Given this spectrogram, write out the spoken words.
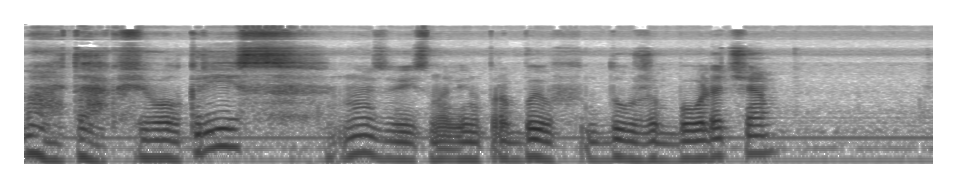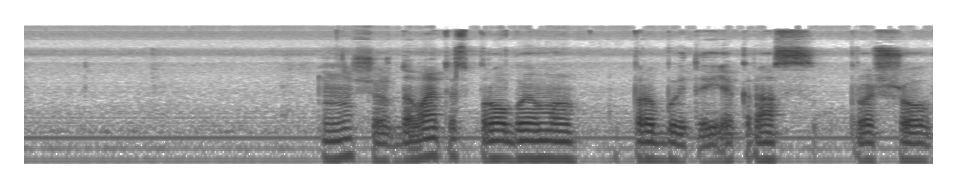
Ой, так, Фіол Кріс. Ну і звісно, він пробив дуже боляче. Ну що ж, давайте спробуємо пробити. Якраз пройшов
